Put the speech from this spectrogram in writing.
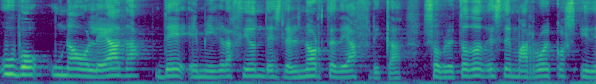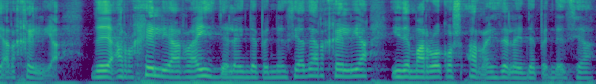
hubo una oleada de emigración desde el norte de África, sobre todo desde Marruecos y de Argelia. De Argelia a raíz de la independencia de Argelia y de Marruecos a raíz de la independencia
